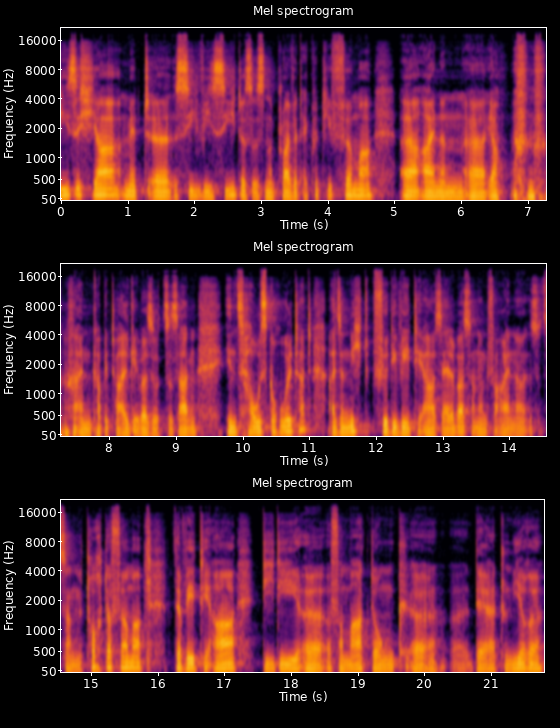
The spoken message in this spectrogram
die sich ja mit äh, CVC, das ist eine Private Equity Firma, äh, einen, äh, ja, einen Kapitalgeber sozusagen ins Haus geholt hat. Also nicht für die WTA selber, sondern für eine sozusagen eine Tochterfirma der WTA, die die äh, Vermarktung äh, der Turniere,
